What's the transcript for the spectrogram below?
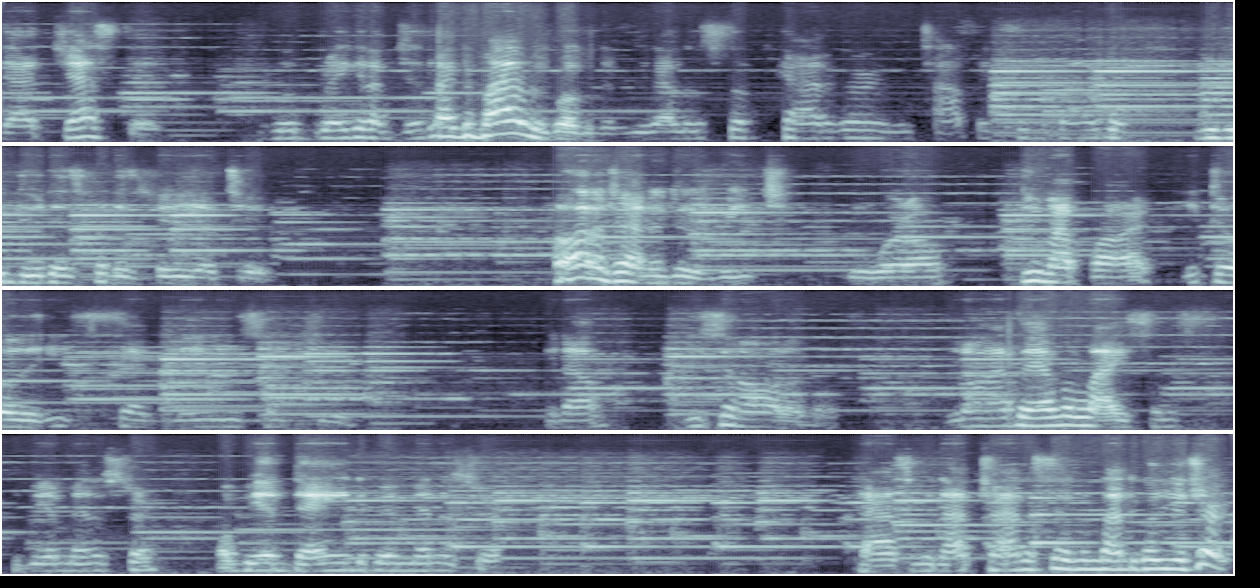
digest it, we'll break it up just like the Bible is broken up. We got little subcategories and topics in the Bible. We will do this for this video too. All I'm trying to do is reach the world, do my part. He told us he sent me, he sent you. You know, he sent all of us. You don't have to have a license to be a minister or be ordained to be a minister. Pastor, we're not trying to send them not to go to your church.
